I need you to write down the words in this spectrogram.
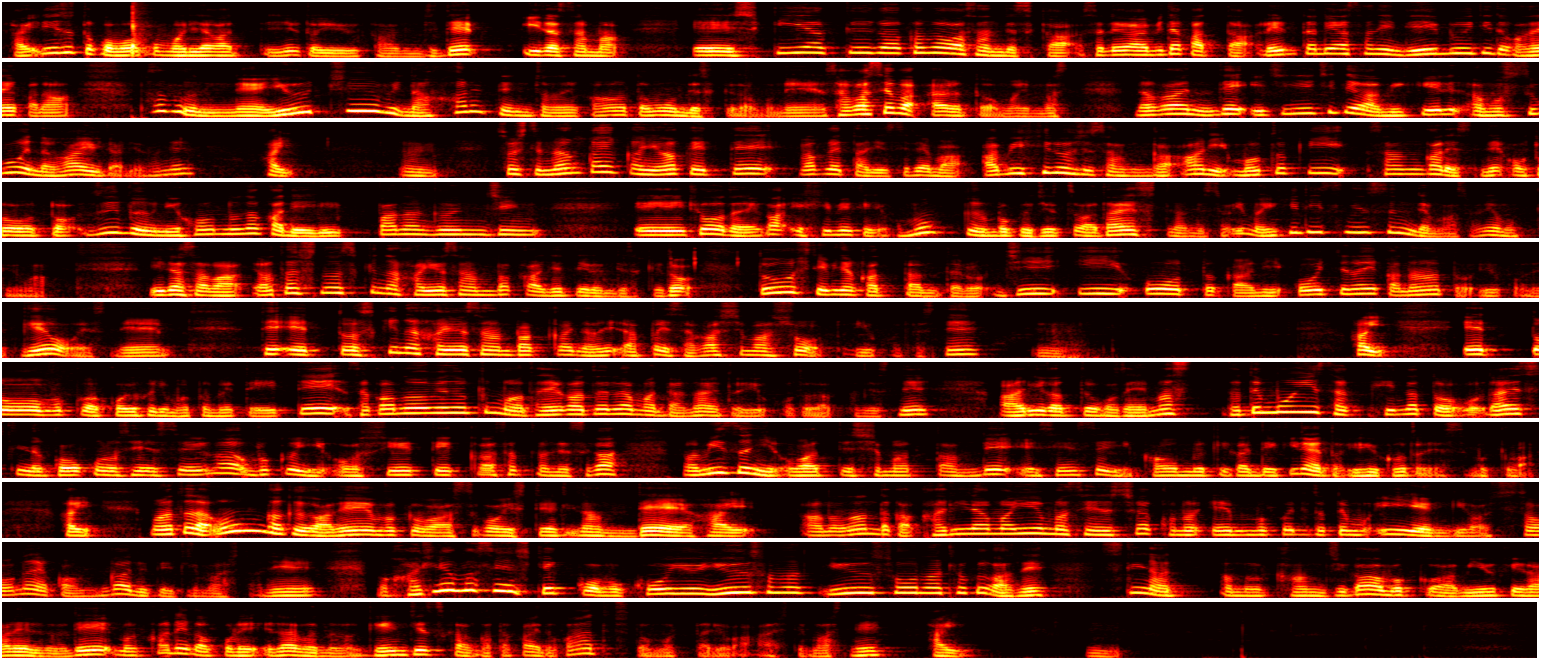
はい。で、ちょっとこう盛り上がっているという感じで、飯田様、えー、式役が香川さんですか？それは見たかった。レンタル屋さんに DVD とかないかな？多分ね、YouTube に流れてんじゃないかなと思うんですけどもね、探せばあると思います。長いので、1日では見切れる、あ、もうすごい長いみたいですね。はい。うん。そして何回かに分けて、分けたりすれば、阿部寛さんが兄、本木さんがですね、弟、ずいぶん日本の中で立派な軍人、えー、兄弟が愛媛県に、もっくん僕実は大好きなんですよ。今イギリスに住んでますよね、もっくんは。飯田さんは、私の好きな俳優さんばっかり出てるんですけど、どうして見なかったんだろう ?GEO とかに置いてないかなということで、ゲオですね。で、えっと、好きな俳優さんばっかりなので、やっぱり探しましょうということですね。うん。はい。えっと、僕はこういうふうに求めていて、坂の上の雲は大河ドラマではないということだったんですね。ありがとうございます。とてもいい作品だと大好きな高校の先生が僕に教えてくださったんですが、まあ、見ずに終わってしまったんで、先生に顔向けができないということです、僕は。はい。まあ、ただ音楽がね、僕はすごい素敵なんで、はい。あの、なんだか鍵山優真選手がこの演目でとてもいい演技をしそうな予感が出てきましたね。ま、鍵山選手結構こういう勇壮な、勇壮な曲がね、好きなあの感じが僕は見受けられるので、まあ、彼がこれ選ぶのは現実感が高いのかなってちょっと思ったりはしてますね。はい。うん。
